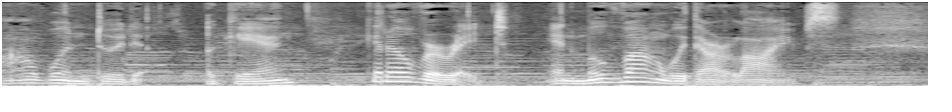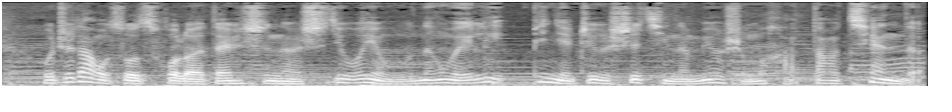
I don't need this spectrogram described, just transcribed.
I won't do it again, get over it, and move on with our lives. 我知道我做错了，但是呢，实际我也无能为力，并且这个事情呢，没有什么好道歉的。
